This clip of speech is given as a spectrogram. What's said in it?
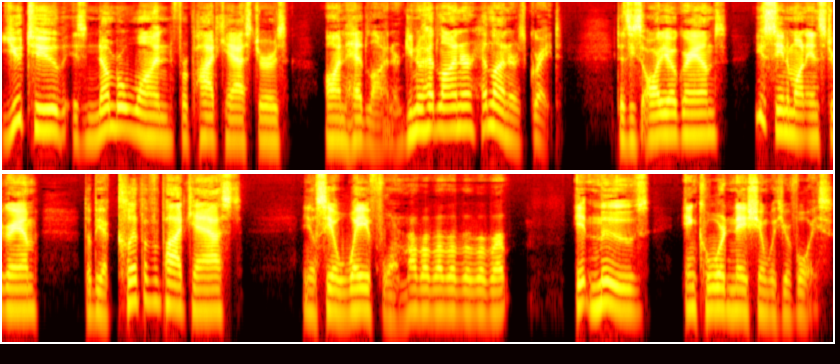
YouTube is number one for podcasters on Headliner. Do you know Headliner? Headliner is great. Does these audiograms. You've seen them on Instagram. There'll be a clip of a podcast you'll see a waveform. It moves in coordination with your voice.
